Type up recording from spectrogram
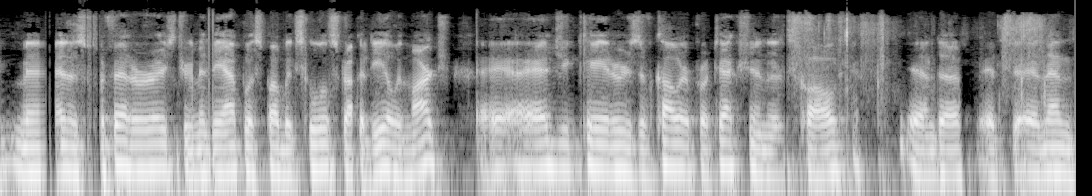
Minnesota Federation, of Minneapolis Public Schools struck a deal in March. Uh, educators of color protection, it's called, and uh, it's and then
